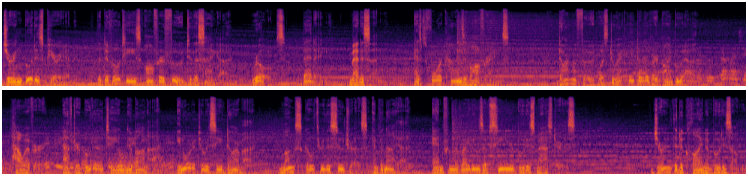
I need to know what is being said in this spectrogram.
During Buddha's period, the devotees offer food to the Sangha, robes, bedding, medicine, as four kinds of offerings. Dharma food was directly delivered by Buddha. However, after Buddha attained Nibbana, in order to receive Dharma, monks go through the sutras and Vinaya and from the writings of senior Buddhist masters. During the decline of Buddhism,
